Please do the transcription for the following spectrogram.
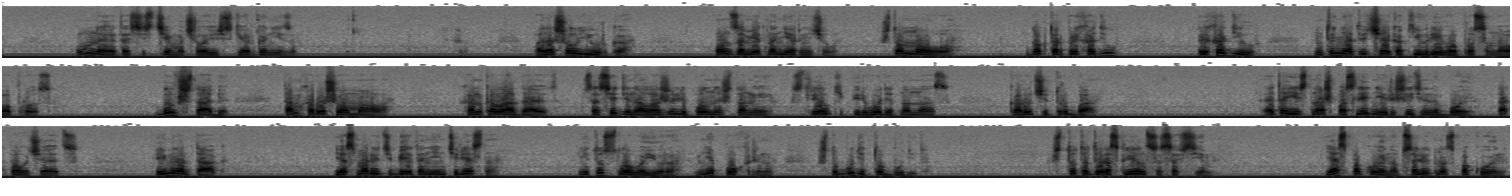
Умная эта система, человеческий организм. Подошел Юрка. Он заметно нервничал. Что нового? Доктор приходил? Приходил. Но ты не отвечай как еврей вопросом на вопрос. Был в штабе. Там хорошего мало. Ханкала давит. Соседи наложили полные штаны. Стрелки переводят на нас. Короче, труба. Это есть наш последний решительный бой. Так получается? Именно так. Я смотрю, тебе это не интересно? Не то слово, Юра. Мне похрену. Что будет, то будет. Что-то ты расклеился совсем. Я спокоен, абсолютно спокоен.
